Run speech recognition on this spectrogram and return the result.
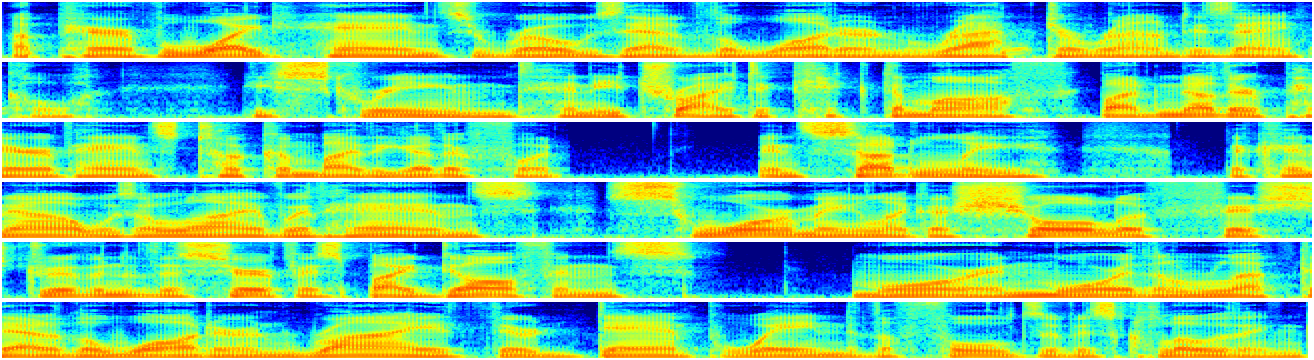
a pair of white hands rose out of the water and wrapped around his ankle. He screamed and he tried to kick them off, but another pair of hands took him by the other foot. And suddenly, the canal was alive with hands, swarming like a shoal of fish driven to the surface by dolphins. More and more of them leapt out of the water and writhed their damp way into the folds of his clothing.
